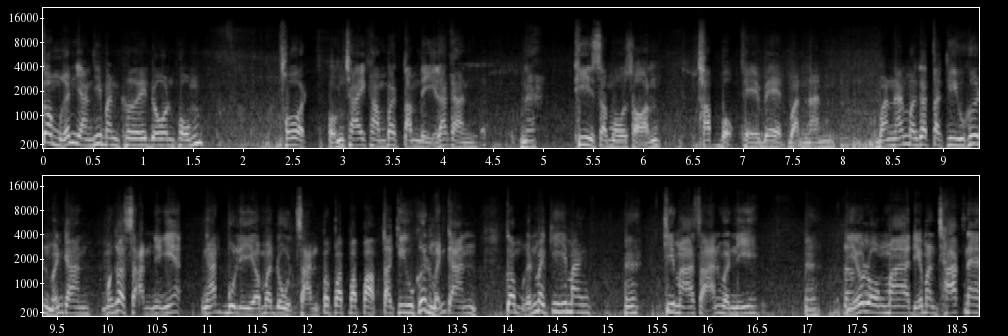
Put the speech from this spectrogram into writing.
ก็เหมือนอย่างที่มันเคยโดนผมโทษ ผมใช้คำว่าตำหนิแล้วกันนะที่สโมสรทับบกเทเบศวันนั้น วันนั้นมันก็ตะคริวขึ้นเหมือนกัน มันก็สั่นอย่างเงี้ย งัดบุหรี่เอามาดูดสั่นปับปับปับปับตะคริวขึ้นเหมือนกัน ก็เหมือนเมื่อกี้มั้งนะที่มาศาลวันนี้นะเดี๋ยวลงมาเดี๋ยวมันชักแน่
